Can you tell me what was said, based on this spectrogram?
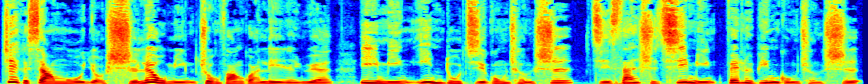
这个项目有十六名中方管理人员，一名印度籍工程师及三十七名菲律宾工程师，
